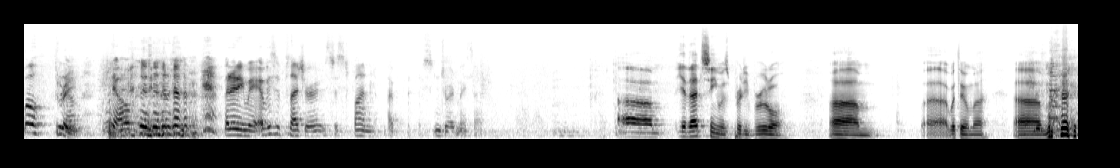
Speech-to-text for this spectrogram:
well, three. You know, you know. but anyway, it was a pleasure. It was just fun. I just enjoyed myself. Um, yeah, that scene was pretty brutal um, uh, with Uma. Um, yeah,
